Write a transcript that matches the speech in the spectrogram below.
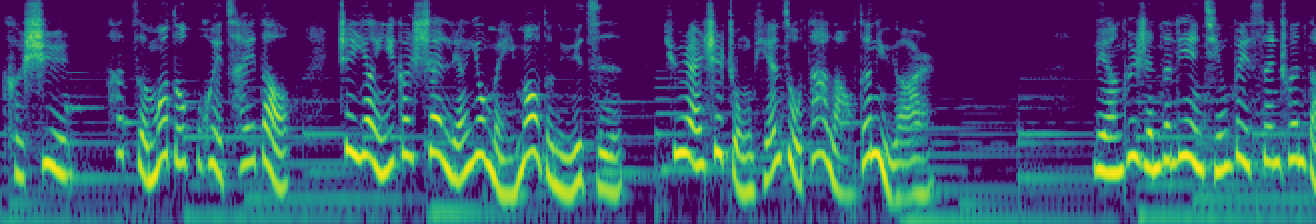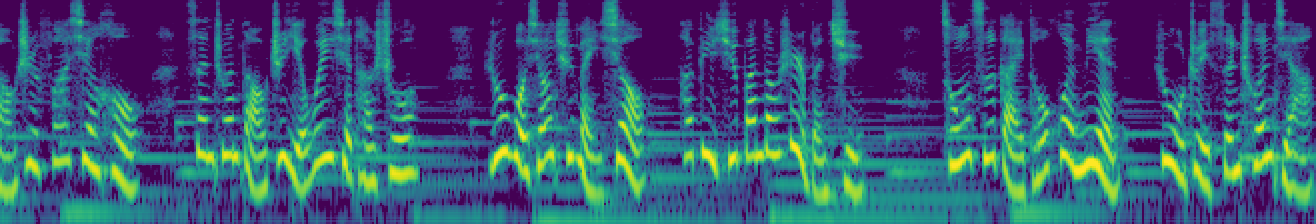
可是他怎么都不会猜到，这样一个善良又美貌的女子，居然是种田组大佬的女儿。两个人的恋情被三川导致发现后，三川导致也威胁他说。如果想娶美孝，他必须搬到日本去，从此改头换面，入赘三川家。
